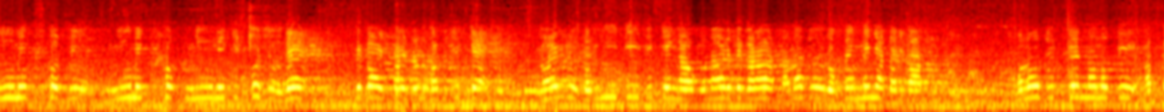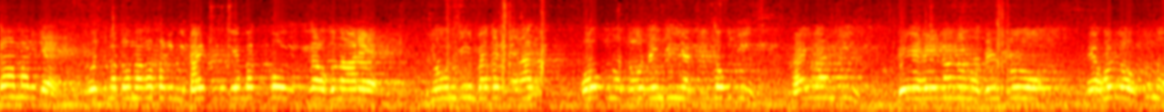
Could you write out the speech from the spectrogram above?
ニューメキシコ州ニューメキシコニューメキシコ州で世界最初の核実験いわゆるトリニティ実験が行われてから76年目にあたります。この実験の後20日余りで広島と長崎に対する原爆攻撃が行われ日本人ばかりでなく多くの朝鮮人や中国人台湾人米兵などの戦争を捕虜を含む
